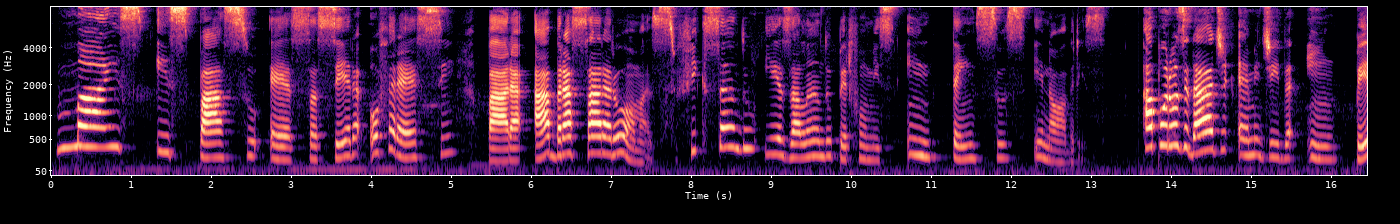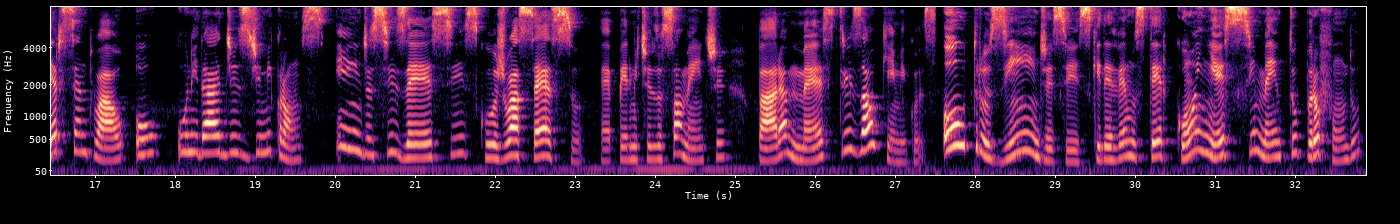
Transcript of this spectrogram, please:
mais espaço essa cera oferece para abraçar aromas, fixando e exalando perfumes intensos e nobres. A porosidade é medida em percentual ou unidades de microns, índices esses cujo acesso é permitido somente para mestres alquímicos. Outros índices que devemos ter conhecimento profundo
